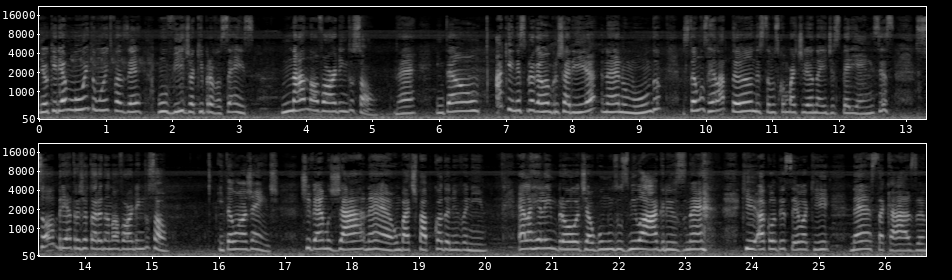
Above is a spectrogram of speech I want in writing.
e eu queria muito, muito fazer um vídeo aqui pra vocês na nova Ordem do Sol, né? Então, aqui nesse programa Bruxaria, né, no mundo, estamos relatando, estamos compartilhando aí de experiências sobre a trajetória da nova Ordem do Sol. Então, ó, gente, tivemos já, né, um bate-papo com a Dona Ivani, ela relembrou de alguns dos milagres, né, que aconteceu aqui nesta casa.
